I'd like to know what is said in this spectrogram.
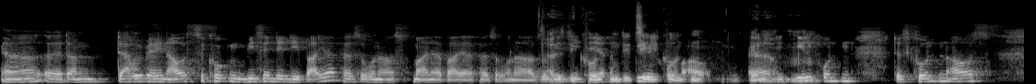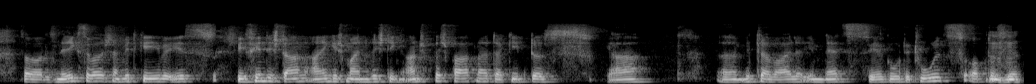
Ja, äh, dann darüber hinaus zu gucken, wie sind denn die Bayer-Personas meiner Bayer-Persona? Also, also die Kunden, die Zielkunden. Genau. Ja, die mhm. Zielkunden des Kunden aus. So, das nächste, was ich dann mitgebe, ist, wie finde ich dann eigentlich meinen richtigen Ansprechpartner? Da gibt es ja äh, mittlerweile im Netz sehr gute Tools, ob das mhm. jetzt,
